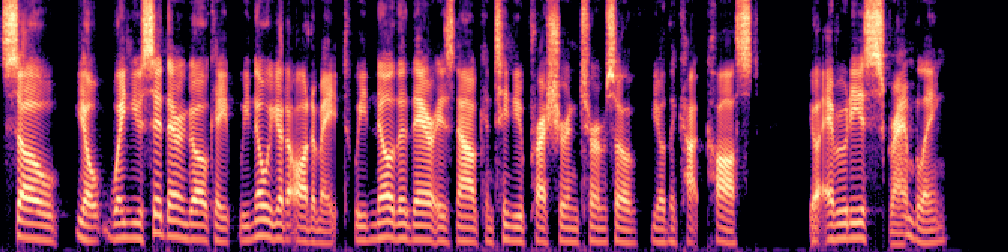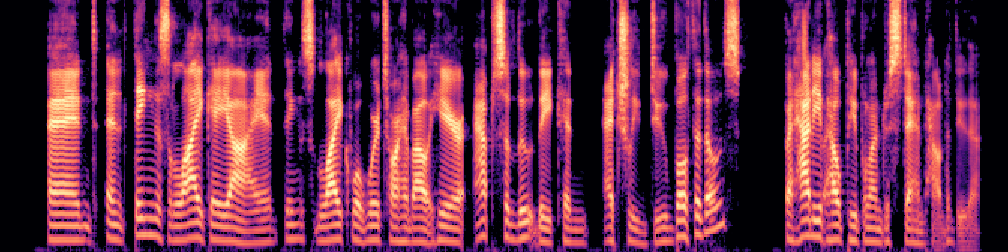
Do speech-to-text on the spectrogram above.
So, you know, when you sit there and go, okay, we know we got to automate, we know that there is now continued pressure in terms of, you know, the cut cost. You know, everybody is scrambling and and things like AI and things like what we're talking about here absolutely can actually do both of those. But how do you help people understand how to do that?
